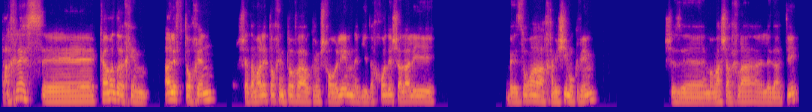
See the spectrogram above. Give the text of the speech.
תכלס, אה, כמה דרכים. א', תוכן, כשאתה מעלה תוכן טוב העוקבים שלך עולים, נגיד החודש עלה לי באזור ה-50 עוקבים, שזה ממש אחלה לדעתי.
